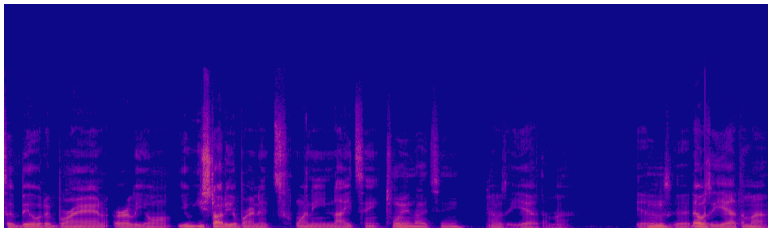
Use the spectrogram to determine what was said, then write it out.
to build a brand early on? You you started your brand in 2019. 2019. That was a year after mine. Yeah, Mhm. that was good. That was a year after mine.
